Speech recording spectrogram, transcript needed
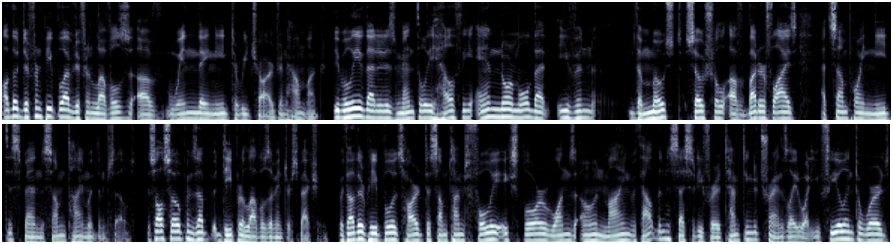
Although different people have different levels of when they need to recharge and how much, we believe that it is mentally healthy and normal that even the most social of butterflies at some point need to spend some time with themselves. This also opens up deeper levels of introspection. With other people, it's hard to sometimes fully explore one's own mind without the necessity for attempting to translate what you feel into words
